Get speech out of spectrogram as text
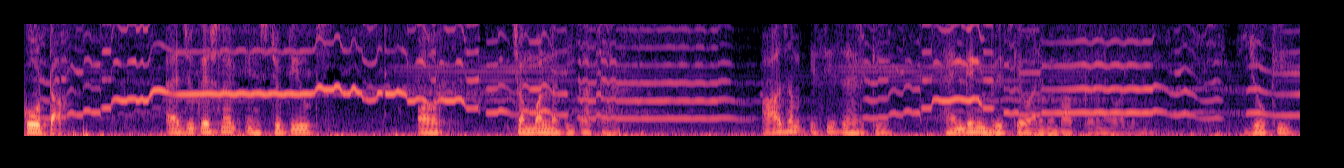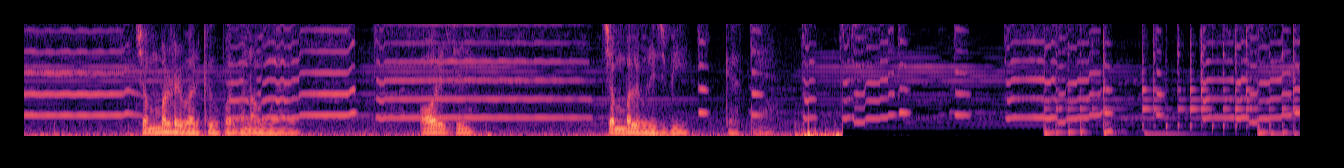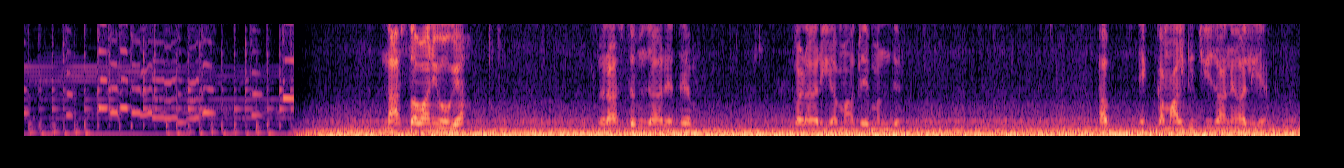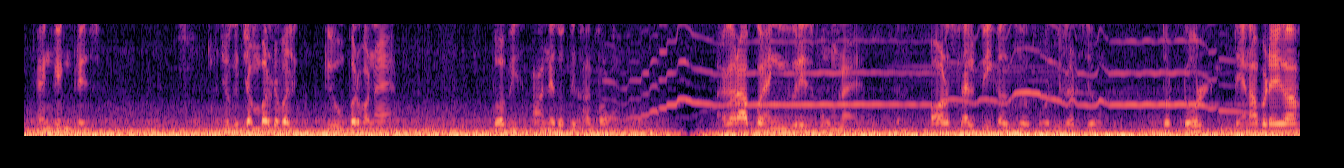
Kota, educational institutes और चंबल नदी का शहर। आज हम इसी शहर के हैंगिंग ब्रिज के बारे में बात करने वाले हैं, जो कि चंबल रिवर के ऊपर बना हुआ है और इसे चंबल ब्रिज भी कहते हैं। नाश्ता पानी हो गया। रास्ते में जा रहे थे हम, गड़ारिया महादेव मंदिर। अब एक कमाल की चीज़ आने वाली है हैंगिंग ब्रिज जो कि चंबल रिवर के ऊपर बना है। तो अभी आने तो दिखाता हूँ। अगर आपको हैंगिंग ब्रिज घूमना है, और सेल्फ व्हीकल से हो फोर व्हीलर से हो तो टोल देना पड़ेगा।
